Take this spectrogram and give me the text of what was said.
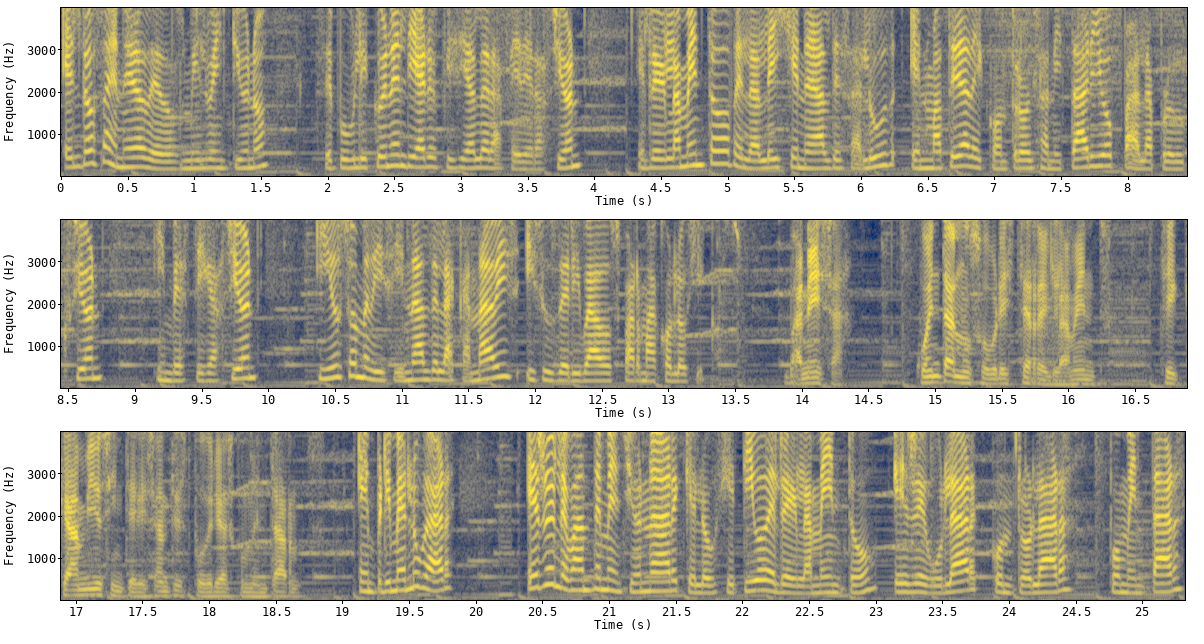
El 12 de enero de 2021, se publicó en el Diario Oficial de la Federación el reglamento de la Ley General de Salud en materia de control sanitario para la producción, investigación y uso medicinal de la cannabis y sus derivados farmacológicos. Vanessa, cuéntanos sobre este reglamento. ¿Qué cambios interesantes podrías comentarnos? En primer lugar, es relevante mencionar que el objetivo del reglamento es regular, controlar, fomentar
